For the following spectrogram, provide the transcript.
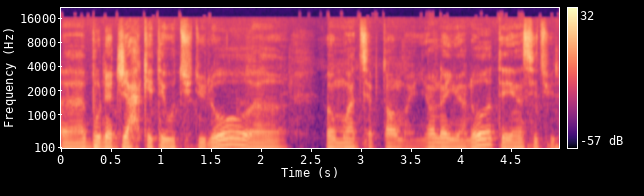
euh, Bounedjah qui était au-dessus du lot. euh, au mois de septembre, il y en a eu un autre et ainsi de suite.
